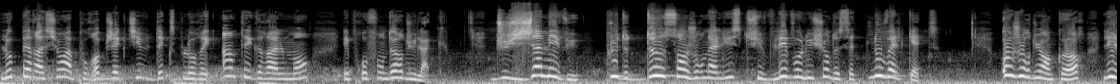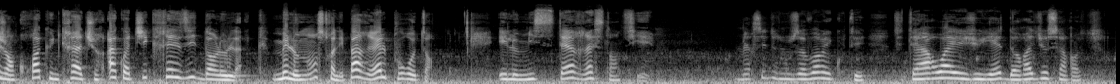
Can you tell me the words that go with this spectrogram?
L'opération a pour objectif d'explorer intégralement les profondeurs du lac. Du jamais vu, plus de 200 journalistes suivent l'évolution de cette nouvelle quête. Aujourd'hui encore, les gens croient qu'une créature aquatique réside dans le lac, mais le monstre n'est pas réel pour autant. Et le mystère reste entier. Merci de nous avoir écoutés. C'était Arwa et Juliette dans Radio Sarotte.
